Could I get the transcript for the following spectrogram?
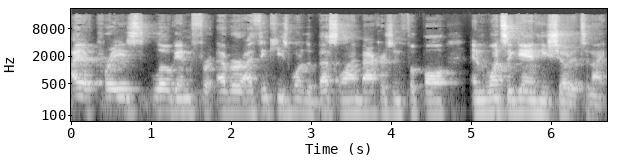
I have praised Logan forever. I think he's one of the best linebackers in football, and once again, he showed it tonight.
